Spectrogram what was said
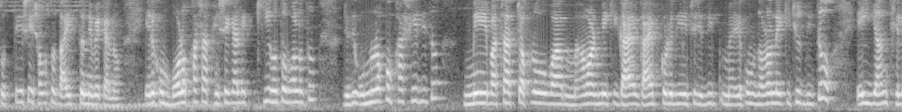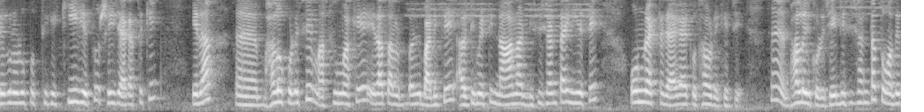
করতে এসে এই সমস্ত দায়িত্ব নেবে কেন? এরকম বড় ফাঁসা ফেসে গেলে কি হতো বলো তো যদি অন্যরকম ফাঁসিয়ে দিত, মেয়ে বাচ্চার চক্র বা আমার মেয়েকে গায়ে, গায়েব করে দিয়েছে, যদি এরকম ধরনের কিছু দিত, এই ইয়াং ছেলেগুলোর উপর থেকে কি যেত? সেই জায়গা থেকে এরা ভালো করেছে। মাসুমাকে এরা তার বাড়িতে আলটিমেটলি না না ডিসিশনটাই নিয়েছে। অন্য একটা জায়গায় কোথাও রেখেছে। হ্যাঁ ভালোই করেছে। এই ডিসিশানটা তোমাদের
